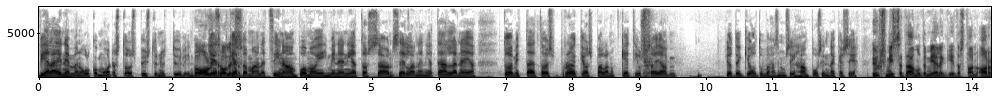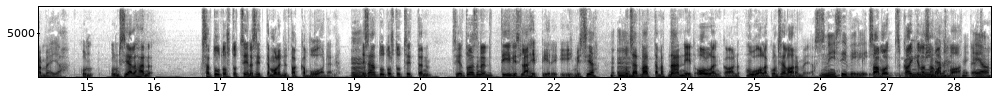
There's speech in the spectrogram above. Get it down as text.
vielä enemmän ulkomuodosta olisi pystynyt tyyliin No olis, olis. kertomaan, että siinä on pomoihminen ja tossa on sellainen ja tällainen ja toimittajat olisi rööki olisi palannut ketjussa ja jotenkin oltu vähän semmoisia hampuusin näköisiä. Yksi, missä tämä on muuten mielenkiintoista, on armeija. Kun, kun siellähän sä tutustut siinä sitten, mä olin nyt vaikka vuoden, mm. niin sä tutustut sitten, siihen tulee sellainen tiivis lähipiiri ihmisiä, mm mutta sä et välttämättä näe niitä ollenkaan muualla kuin siellä armeijassa. Niin siviili. Samoit- kaikilla minä- samat vaatteet. Joo.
